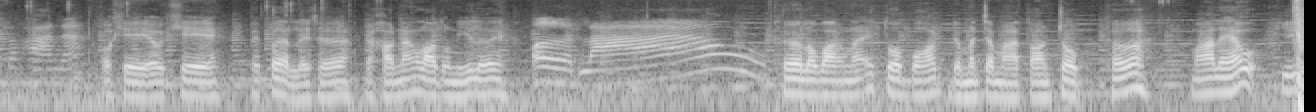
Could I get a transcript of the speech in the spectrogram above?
ดสะพานนะ โอเค โอเค ไปเปิดเลยเธอเดี๋ยวเขานั่งรอตรงนี้เลย เปิดแล้วเธอระวังนะไอตัวบอสเดี๋ยวมันจะมาตอนจบ เธอมาแล้วยิง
